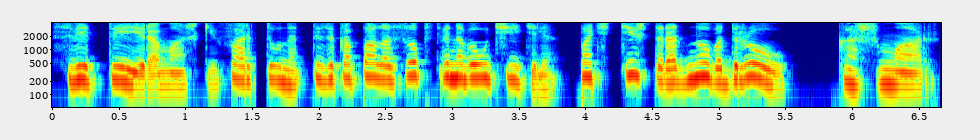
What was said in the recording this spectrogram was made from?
Святые ромашки, Фортуна, ты закопала собственного учителя, почти что родного Дроу. Кошмар.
